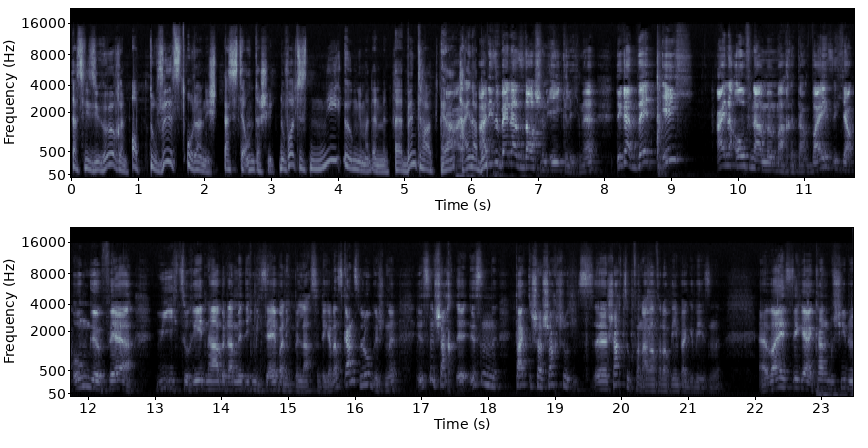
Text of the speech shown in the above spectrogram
dass wir sie hören, ob du willst oder nicht. Das ist der Unterschied. Du wolltest nie irgendjemand entbinden. Äh, Bindhardt, ja, Heiner Aber Bind. diese Bänder sind auch schon eklig, ne? Digga, wenn ich eine Aufnahme mache, dann weiß ich ja ungefähr, wie ich zu reden habe, damit ich mich selber nicht belaste, Digga. Das ist ganz logisch, ne? Ist ein, Schach, äh, ist ein taktischer Schachzug, äh, Schachzug von Arafat auf jeden Fall gewesen, ne? Er weiß, Digga, er kann Bushido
